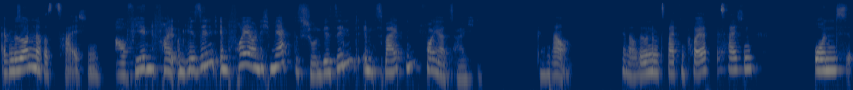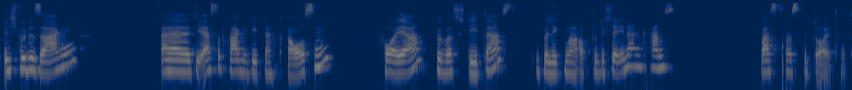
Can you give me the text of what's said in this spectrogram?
ein besonderes Zeichen. Auf jeden Fall. Und wir sind im Feuer und ich merke das schon. Wir sind im zweiten Feuerzeichen. Genau. Genau. Wir sind im zweiten Feuerzeichen. Und ich würde sagen, äh, die erste Frage geht nach draußen. Feuer, für was steht das? Überleg mal, ob du dich erinnern kannst, was das bedeutet.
